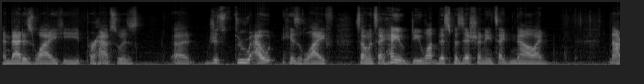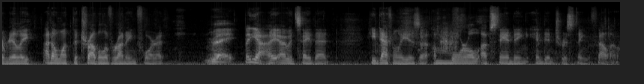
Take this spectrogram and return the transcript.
and that is why he perhaps was uh, just throughout his life. Someone say, "Hey, do you want this position?" And he'd say, "No, I, not really. I don't want the trouble of running for it." Right. But yeah, I, I would say that he definitely is a, a moral, upstanding, and interesting fellow.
